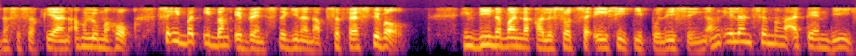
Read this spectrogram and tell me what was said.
na sasakyan ang lumahok sa iba't ibang events na ginanap sa festival. Hindi naman nakalusot sa ACT policing ang ilan sa mga attendees.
